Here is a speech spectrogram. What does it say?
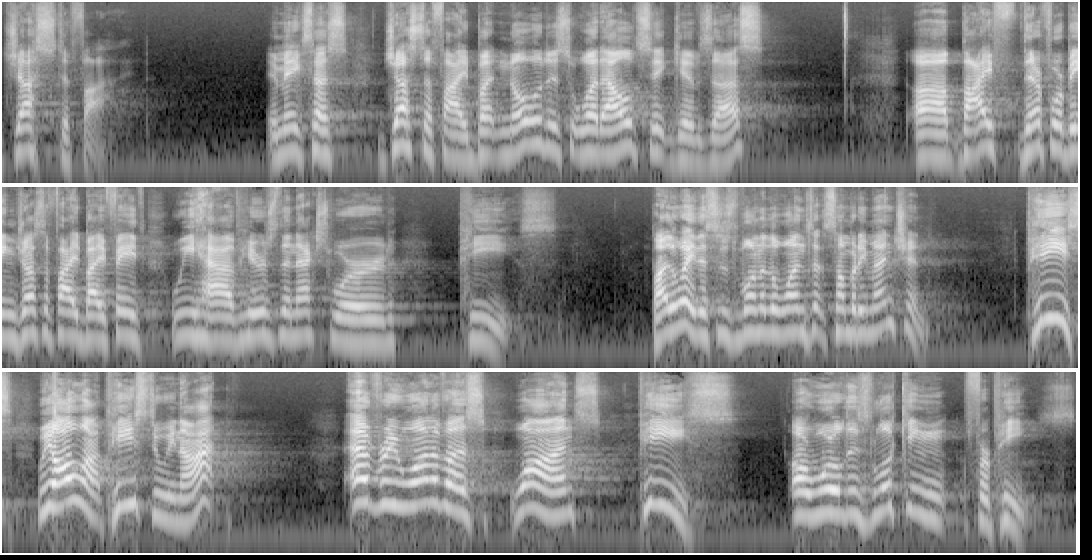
justified. It makes us justified. But notice what else it gives us. Uh, by therefore being justified by faith, we have here's the next word, peace. By the way, this is one of the ones that somebody mentioned. Peace. We all want peace, do we not? Every one of us wants peace. Our world is looking for peace.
